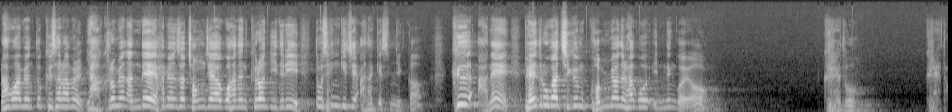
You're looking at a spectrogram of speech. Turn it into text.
라고 하면 또 그 사람을 야 그러면 안 돼 하면서 정죄하고 하는 그런 이들이 또 생기지 않았겠습니까? 그 안에 베드로가 지금 권면을 하고 있는 거예요. 그래도 그래도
